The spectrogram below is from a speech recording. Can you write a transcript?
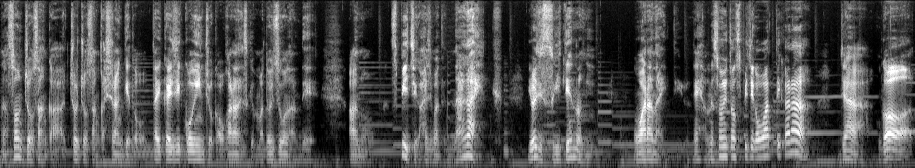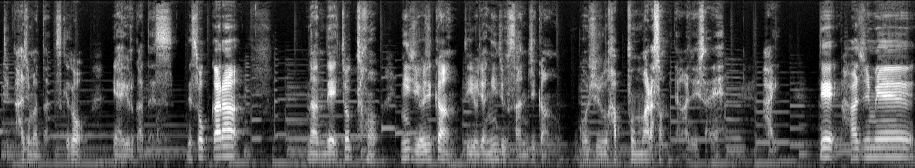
村長さんか町長さんか知らんけど、大会実行委員長かわからないですけど、まあ、ドイツ語なんで、あの、スピーチが始まって長い。4時過ぎてんのに終わらないっていうね。で、その人のスピーチが終わってから、じゃあ、ゴーって言って始まったんですけど、いや、緩かったです。で、そっから、なんで、ちょっと 24時間っていうじゃ23時間58分マラソンみたいな感じでしたね。はい。で、初め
